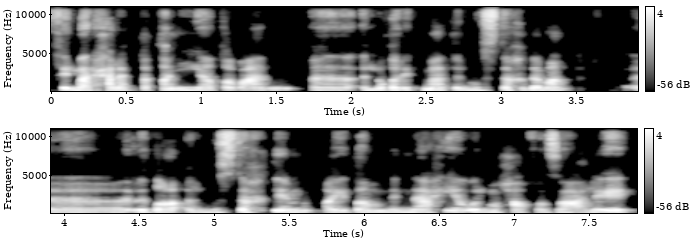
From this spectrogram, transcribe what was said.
في المرحلة التقنية طبعا آه، اللوغاريتمات المستخدمة آه، رضاء المستخدم أيضا من ناحية والمحافظة عليه. آه،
